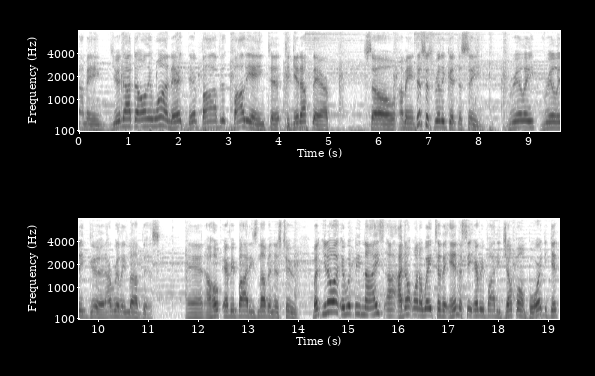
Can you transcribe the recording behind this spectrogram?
I mean, you're not the only one. They're they're volleying to to get up there. So I mean, this is really good to see. Really, really good. I really love this, and I hope everybody's loving this too. But you know what? It would be nice. I don't want to wait till the end to see everybody jump on board to get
